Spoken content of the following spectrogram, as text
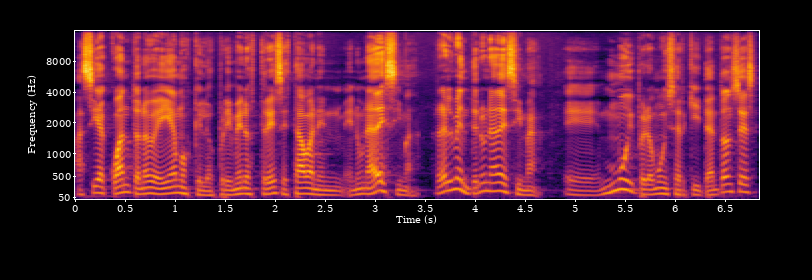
Hacía cuánto no veíamos que los primeros 3 estaban en una décima. Realmente en una décima. Eh, muy pero muy cerquita. Entonces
